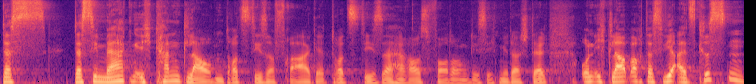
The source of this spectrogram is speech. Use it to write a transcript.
dass, dass sie merken, ich kann glauben, trotz dieser Frage, trotz dieser Herausforderung, die sich mir da stellt. Und ich glaube auch, dass wir als Christen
